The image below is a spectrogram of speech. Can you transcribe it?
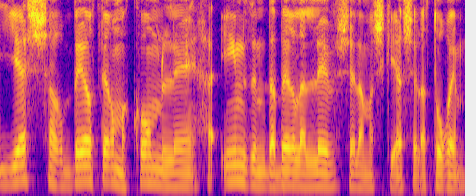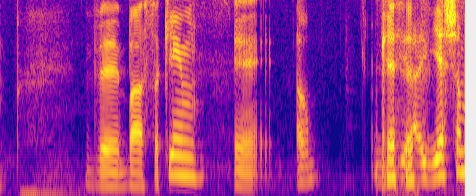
יש הרבה יותר מקום להאם זה מדבר ללב של המשקיע, של התורם. ובעסקים, אה, הר... כסף. זה, יש שם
